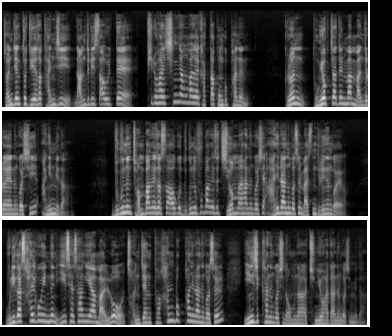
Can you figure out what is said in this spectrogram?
전쟁터 뒤에서 단지 남들이 싸울 때 필요한 식량만을 갖다 공급하는 그런 동역자들만 만들어내는 것이 아닙니다. 누구는 전방에서 싸우고 누구는 후방에서 지원만 하는 것이 아니라는 것을 말씀드리는 거예요. 우리가 살고 있는 이 세상이야말로 전쟁터 한복판이라는 것을 인식하는 것이 너무나 중요하다는 것입니다.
